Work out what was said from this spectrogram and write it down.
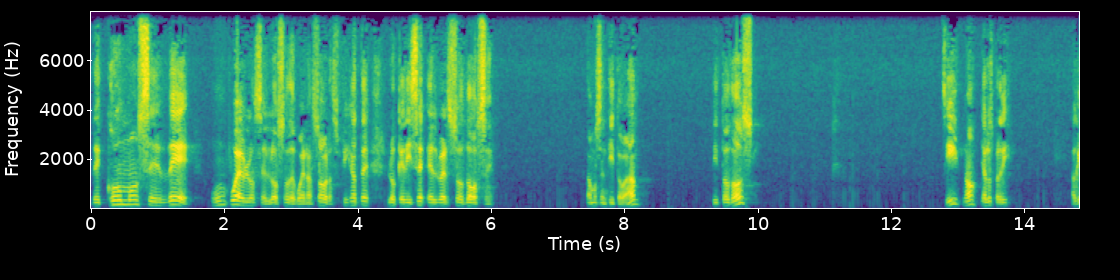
de cómo se ve un pueblo celoso de buenas obras. Fíjate lo que dice el verso 12. Estamos en Tito, ¿verdad? Tito 2. ¿Sí? No, ya los perdí. Ok.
